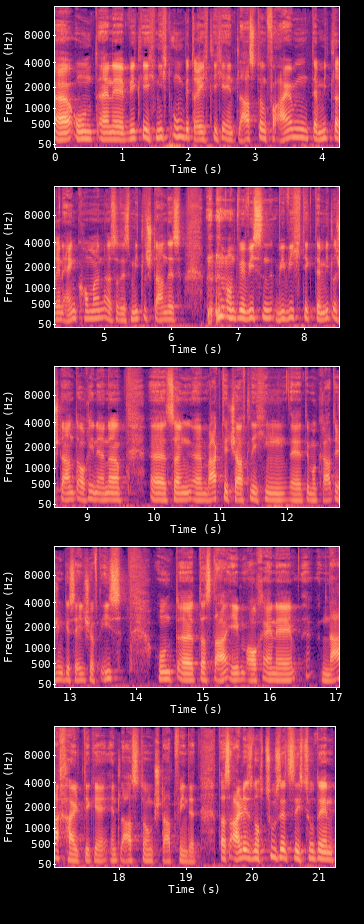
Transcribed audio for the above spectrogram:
Äh, und eine wirklich nicht unbeträchtliche Entlastung, vor allem der mittleren Einkommen, also des Mittelstandes. Und wir wissen, wie wichtig der Mittelstand auch in einer äh, sagen, äh, marktwirtschaftlichen, demokratischen Gesellschaft ist und äh, dass da eben auch eine nachhaltige Entlastung stattfindet. Das alles noch zusätzlich zu den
